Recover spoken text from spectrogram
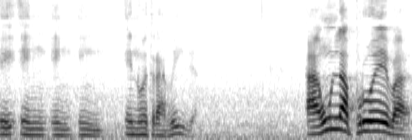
en, nuestras vidas. Aún la prueba,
